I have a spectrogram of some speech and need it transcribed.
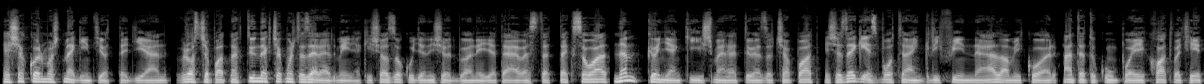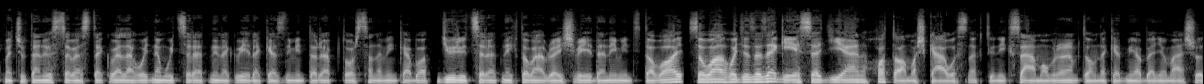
és akkor most megint jött egy ilyen rossz csapatnak tűnnek, csak most az eredmények is azok, ugyanis 5-ből 4-et elvesztettek, szóval nem könnyen kiismerhető ez a csapat, és az egész botrány Griffinnel, amikor Antetokumpoék 6 vagy 7 meccs után összevesztek vele, hogy nem úgy szeretnének védekezni, mint a Raptors, hanem inkább a gyűrűt szeretnék továbbra is védeni, mint tavaly. Szóval, hogy ez az egész egy ilyen hatalmas káosznak tűnik számomra, nem tudom neked mi a benyomásod.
